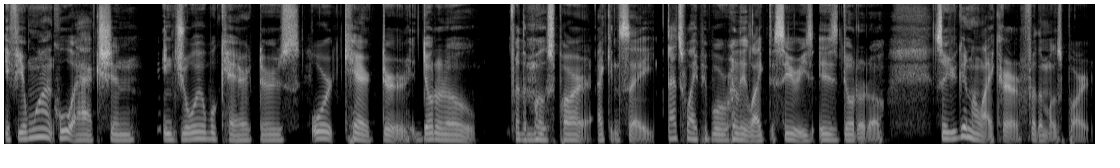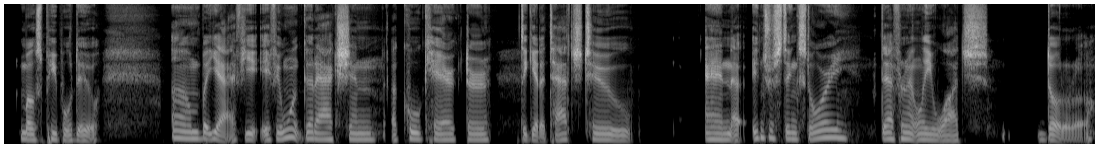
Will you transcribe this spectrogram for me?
if you want cool action enjoyable characters or character dororo for the most part i can say that's why people really like the series is dororo. So you're gonna like her for the most part. Most people do. Um but yeah if you if you want good action a cool character to get attached to and uh, interesting story. Definitely watch Dororo.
